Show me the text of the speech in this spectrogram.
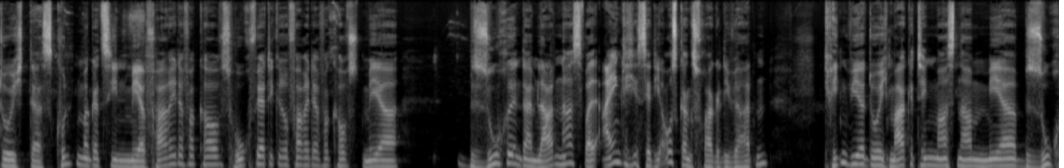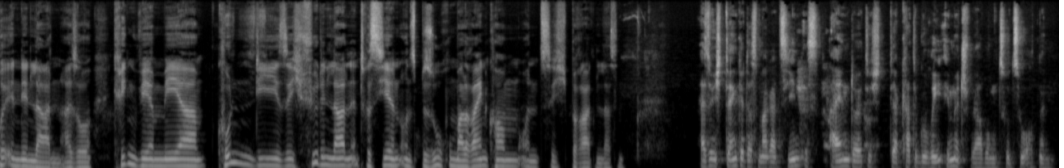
durch das Kundenmagazin mehr Fahrräder verkaufst, hochwertigere Fahrräder verkaufst, mehr Besuche in deinem Laden hast? Weil eigentlich ist ja die Ausgangsfrage, die wir hatten, Kriegen wir durch Marketingmaßnahmen mehr Besuche in den Laden? Also kriegen wir mehr Kunden, die sich für den Laden interessieren, uns besuchen, mal reinkommen und sich beraten lassen? Also ich denke, das Magazin ist eindeutig der Kategorie Imagewerbung zuzuordnen.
